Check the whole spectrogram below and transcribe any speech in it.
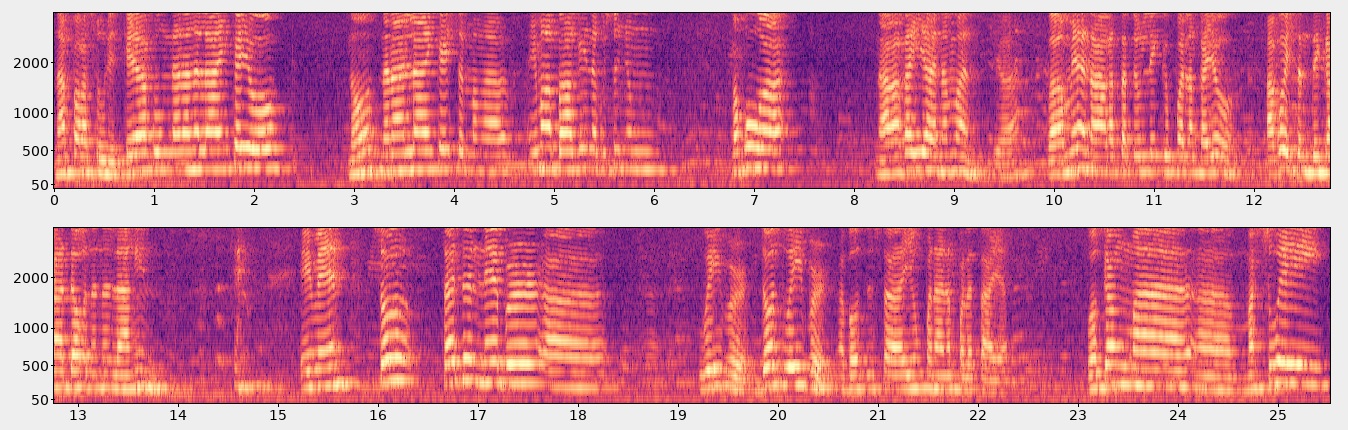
Napakasulit. Kaya kung nananalangin kayo, no, nananalangin kayo sa mga, yung mga bagay na gusto nyong makuha, nakakahiya naman. Di ba? Mamaya, nakakatatlong linggo pa lang kayo. Ako, isang dekada ako nanalangin. Amen? So, so don't never uh, waver. Don't waver about sa yung pananampalataya. Huwag kang ma, uh, masway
